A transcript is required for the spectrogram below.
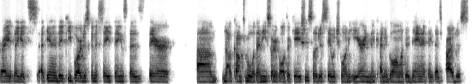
right? Like it's at the end of the day, people are just going to say things because they're um, not comfortable with any sort of altercation. So just say what you want to hear and, kind of go on with their day. And I think that's probably just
